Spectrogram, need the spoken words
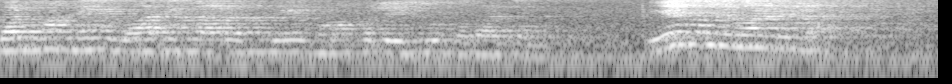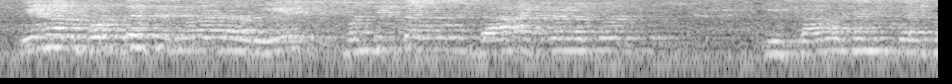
ಕರ್ಮನೇ ವಾದಿಕಾರಸ್ಥೆ ಮಹಾಬಲೇಶು ಪದಾಚಾರ ಏನು ನಿವಾರಣೆ ಏನಾದ್ರು ಬರ್ತೈತೆ ನಿವಾರಣೆ ಅವ್ರಿಗೆ. ಬಂದಿದ್ದವು ದಾನ ಕೇಳೋದು, ಈ ಸಾರ್ವಜನಿಕ ಕೆಲಸ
